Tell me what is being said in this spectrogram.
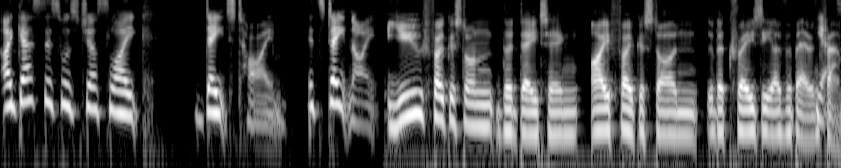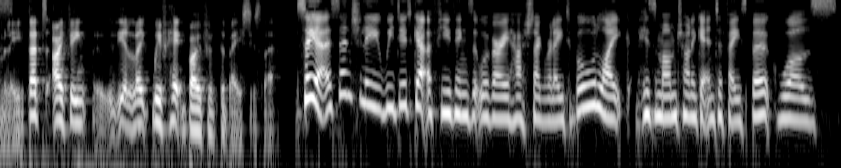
I guess this was just like date time. It's date night. You focused on the dating. I focused on the crazy, overbearing Yes. family. That's, I think, yeah, like we've hit both of the bases there. So yeah, essentially we did get a few things that were very hashtag relatable. Like his mom trying to get into Facebook was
